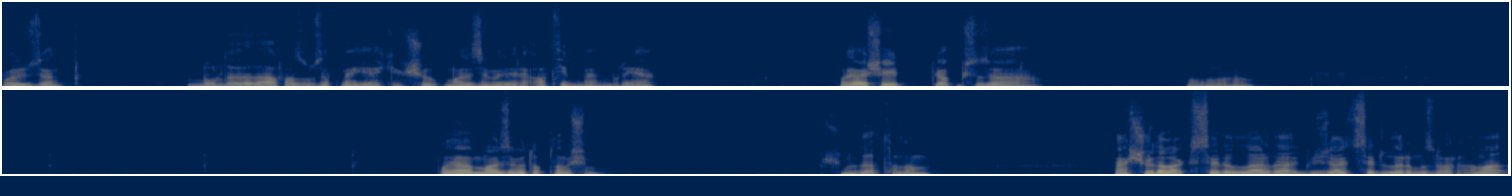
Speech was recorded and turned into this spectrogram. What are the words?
O yüzden burada da daha fazla uzatmaya gerek yok. Şu malzemeleri atayım ben buraya. Bayağı şey yapmışız ha. Vallahi. Bayağı malzeme toplamışım. Şunu da atalım. Ha şurada bak saddle'larda güzel saddle'larımız var ama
